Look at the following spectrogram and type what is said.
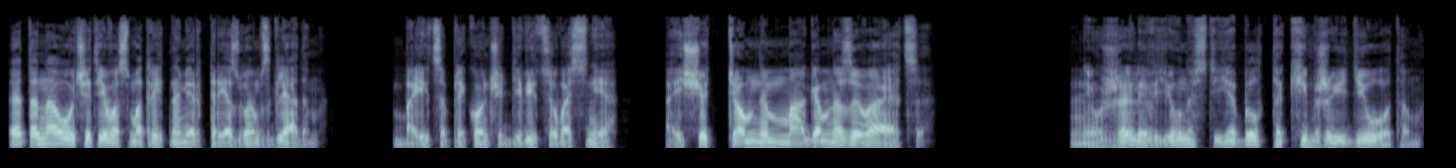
Это научит его смотреть на мир трезвым взглядом. Боится прикончить девицу во сне, а еще темным магом называется. Неужели в юности я был таким же идиотом?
